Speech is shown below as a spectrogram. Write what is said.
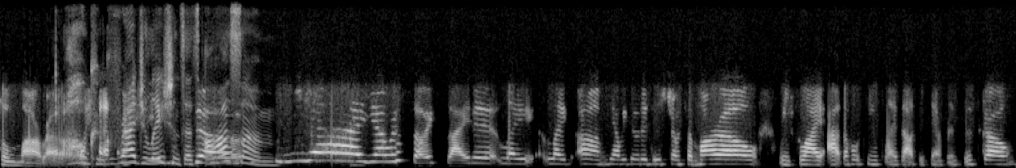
tomorrow. Oh, congratulations! That's so, awesome. Yeah, yeah, we're so excited. Like, like, um, yeah, we go to distro tomorrow. We fly out. The whole team flies out to San Francisco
